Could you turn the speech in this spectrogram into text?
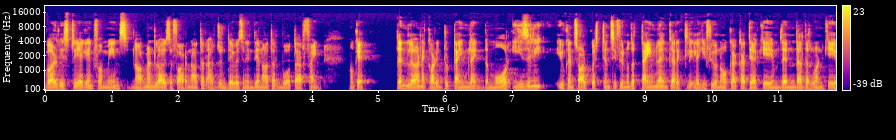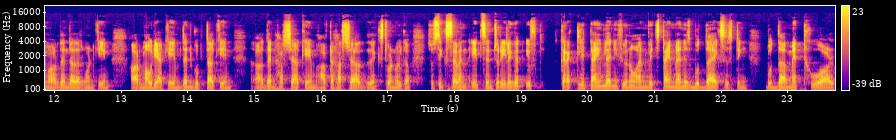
world history again for mains. Norman Lowe is a foreign author. Arjun Dev is an Indian author. Both are fine. Okay. Then learn according to timeline. The more easily you can solve questions if you know the timeline correctly. Like if you know Kakatiya came, then the other one came, or then the other one came, or Maurya came, then Gupta came, uh, then Harsha came. After Harsha, the next one will come. So six, seven, eight century like that. If correctly timeline, if you know, and which timeline is Buddha existing, Buddha met who all,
